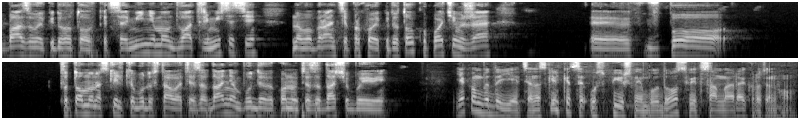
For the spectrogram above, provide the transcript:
базової підготовки. Це мінімум 2-3 місяці. Новобранці проходять підготовку, потім вже е, по, по тому, наскільки буду ставити завдання, буде виконувати задачі бойові. Як вам видається, наскільки це успішний був досвід саме рекрутингу?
